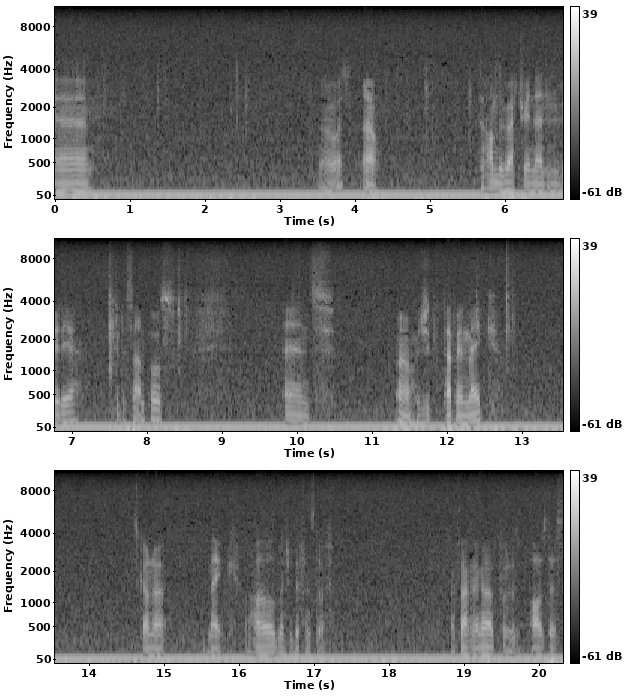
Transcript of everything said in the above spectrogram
uh, Oh, what? Oh. The home directory and then NVIDIA to the samples. And, oh, we just type in make. It's gonna make a whole bunch of different stuff. In fact, I'm gonna put, pause this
